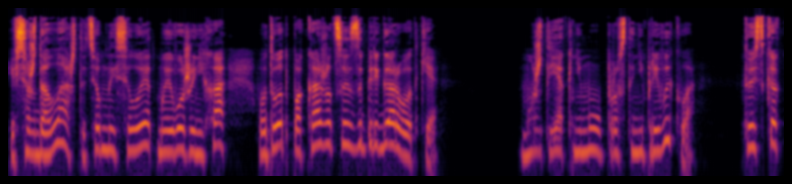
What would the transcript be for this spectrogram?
и все ждала, что темный силуэт моего жениха вот-вот покажется из-за перегородки. Может, я к нему просто не привыкла? То есть как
